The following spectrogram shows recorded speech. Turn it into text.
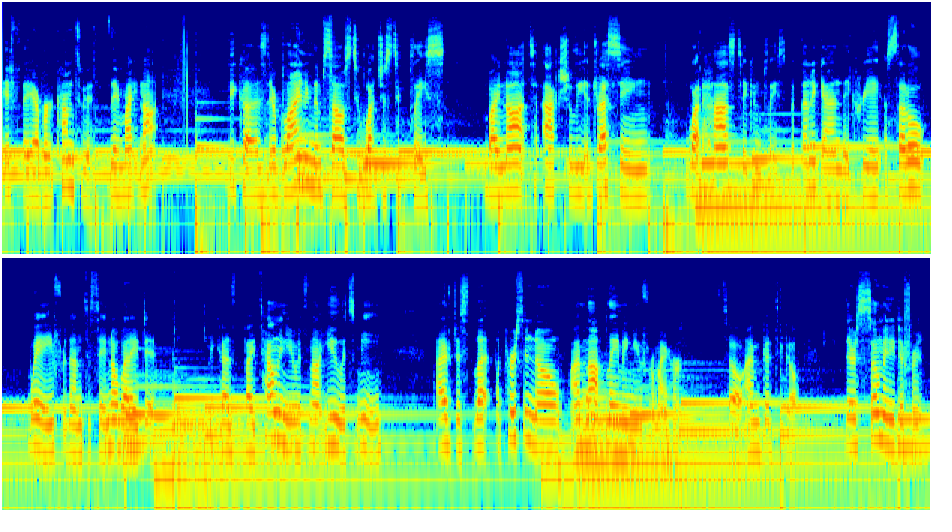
If they ever come to it, they might not because they're blinding themselves to what just took place by not actually addressing what has taken place. But then again, they create a subtle way for them to say, No, but I did. Because by telling you it's not you, it's me, I've just let a person know I'm not blaming you for my hurt. So I'm good to go. There's so many different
